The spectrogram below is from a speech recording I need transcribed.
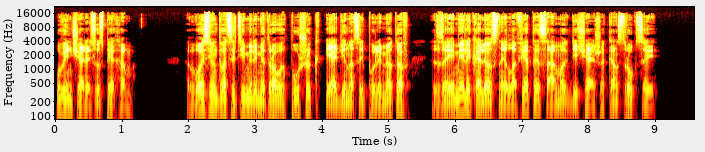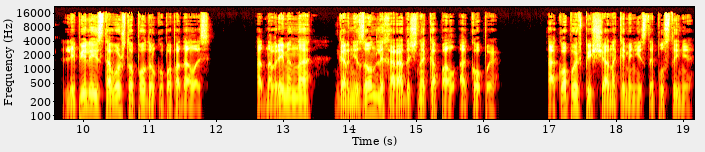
увенчались успехом. 8 20-мм пушек и 11 пулеметов заимели колесные лафеты самых дичайших конструкций лепили из того, что под руку попадалось. Одновременно гарнизон лихорадочно копал окопы. Окопы в песчано-каменистой пустыне.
